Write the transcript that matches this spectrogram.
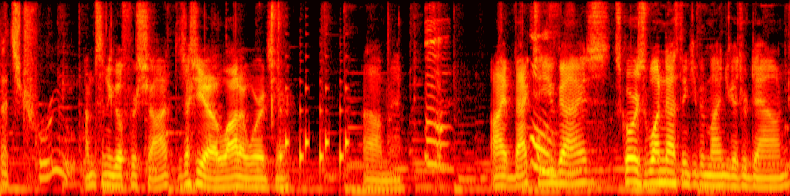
That's true. I'm just gonna go for shot. There's actually a lot of words here. Oh man. All right, back to you guys. Score is one nothing. Keep in mind you guys are down.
